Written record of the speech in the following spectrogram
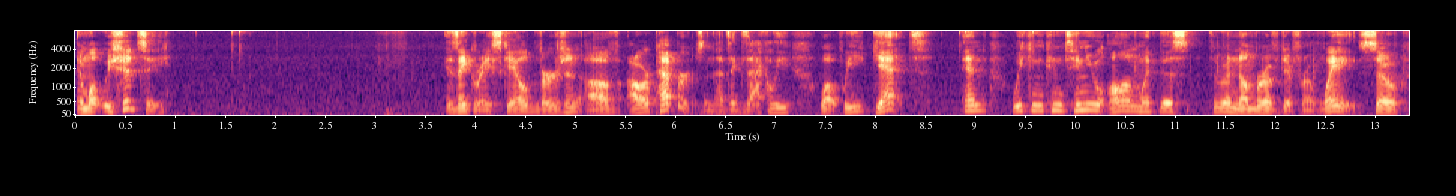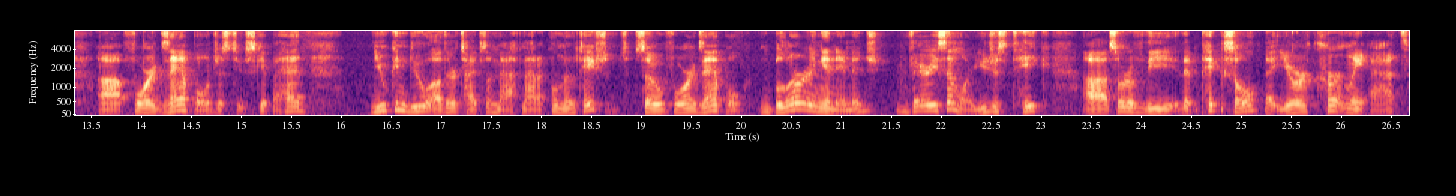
And what we should see is a grayscaled version of our peppers. And that's exactly what we get. And we can continue on with this through a number of different ways. So, uh, for example, just to skip ahead, you can do other types of mathematical notations. So, for example, blurring an image, very similar. You just take uh, sort of the, the pixel that you're currently at.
